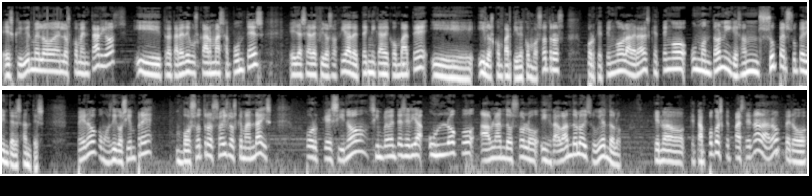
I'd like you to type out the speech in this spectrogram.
escribírmelo en los comentarios y trataré de buscar más apuntes, eh, ya sea de filosofía, de técnica de combate y, los compartiré con vosotros, porque tengo, la verdad es que tengo un montón y que son súper, súper interesantes. Pero, como os digo siempre, vosotros sois los que mandáis, porque si no, simplemente sería un loco hablando solo y grabándolo y subiéndolo que no que tampoco es que pase nada, ¿no? Pero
